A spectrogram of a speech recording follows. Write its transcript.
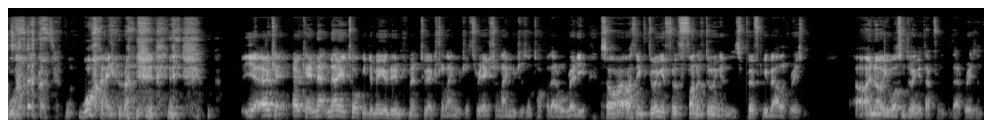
this? why? Yeah, okay, okay. Now, now you're talking to me who'd implement two extra languages, three extra languages on top of that already. So I, I think doing it for the fun of doing it is a perfectly valid reason. I know he wasn't doing it that for that reason,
